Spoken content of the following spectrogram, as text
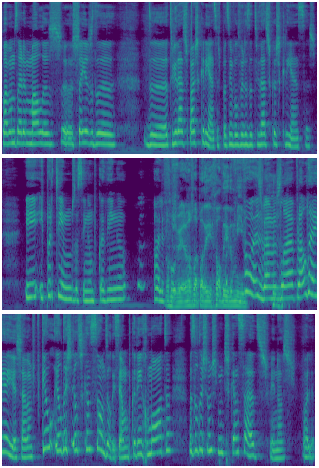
Levávamos era malas eh, cheias de, de atividades para as crianças, para desenvolver as atividades com as crianças. E, e partimos, assim, um bocadinho. Olha, Vamos fo- ver, vamos lá para a aldeia- a do Mimo. Pois, vamos lá para a aldeia e achávamos, porque ele, ele, deixa- ele descansou-nos, ele disse, é um bocadinho remota, mas ele deixou-nos muito descansados. E nós, olha,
